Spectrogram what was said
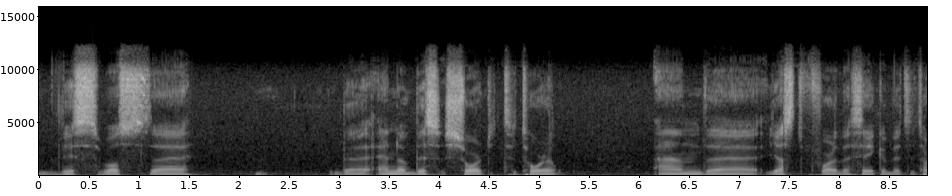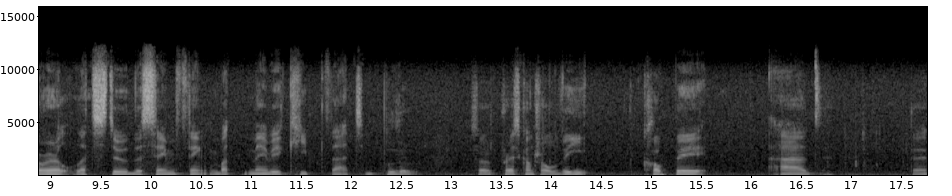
this was uh, the end of this short tutorial. And uh, just for the sake of the tutorial let's do the same thing but maybe keep that blue. So press ctrl V copy add the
